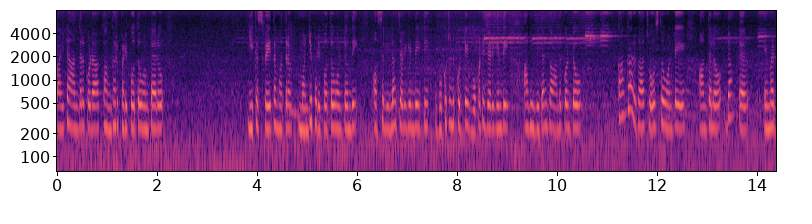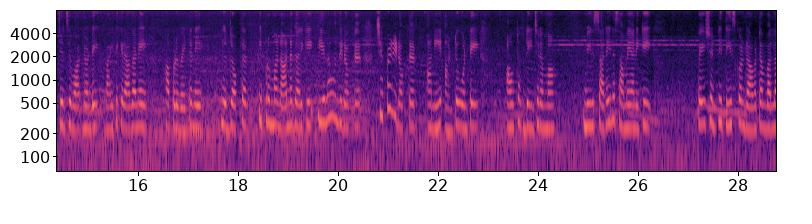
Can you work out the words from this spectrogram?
బయట అందరు కూడా కంగారు పడిపోతూ ఉంటారు. ఇక శ్వేత మాత్రం మండి పడిపోతూ ఉంటుంది. అసలు ఇలా జరిగింది ఒకటిని కుట్టి ఒకటి జరిగింది అనే విధంగా అనుకుంటూ కంగారుగా చూస్తూ ఉంటే అంతలో డాక్టర్ ఎమర్జెన్సీ వార్డ్ నుండి బయటికి రాగానే అప్పుడు వెంటనే డాక్టర్ ఇప్పుడు మా నాన్నగారికి ఎలా ఉంది డాక్టర్? చెప్పండి డాక్టర్ అని అంటూ ఉంటే అవుట్ ఆఫ్ డేంజర్ అమ్మా. మీరు సరైన సమయానికి పేషెంట్ని తీసుకొని రావటం వల్ల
